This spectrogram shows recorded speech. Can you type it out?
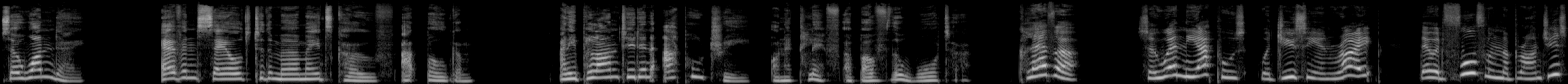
So one day, Evan sailed to the Mermaid's Cove at Bulgham, and he planted an apple tree on a cliff above the water. Clever! So when the apples were juicy and ripe, they would fall from the branches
